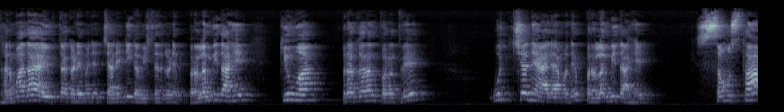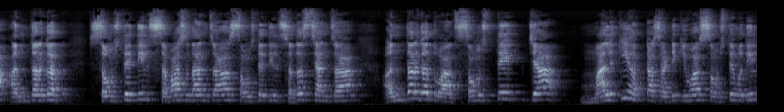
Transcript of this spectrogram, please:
धर्मादाय आयुक्ताकडे म्हणजे चॅरिटी कमिशनरकडे प्रलंबित आहे किंवा प्रकरण परतवे उच्च न्यायालयामध्ये प्रलंबित आहे. संस्था अंतर्गत संस्थेतील सभासदांचा संस्थेतील सदस्यांचा अंतर्गत वाद संस्थेच्या मालकी हक्कासाठी किंवा संस्थेमधील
